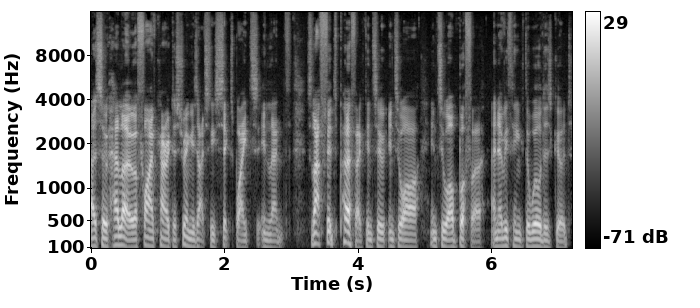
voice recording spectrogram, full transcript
Uh, so hello, a five character string is actually six bytes in length. So that fits perfect into into our into our buffer, and everything the world is good.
